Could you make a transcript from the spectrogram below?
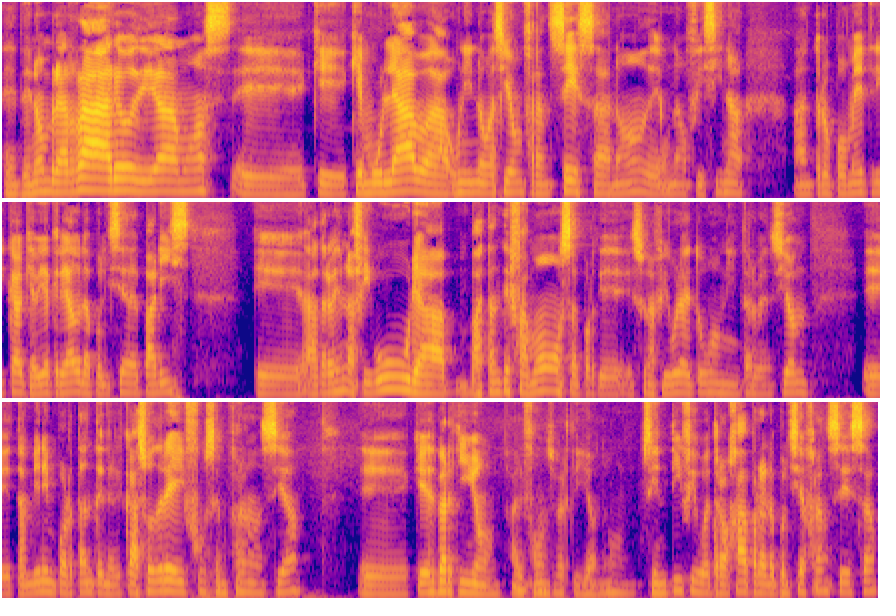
eh, de nombre raro, digamos, eh, que, que emulaba una innovación francesa, ¿no? de una oficina antropométrica que había creado la policía de París eh, a través de una figura bastante famosa, porque es una figura que tuvo una intervención eh, también importante en el caso Dreyfus en Francia, eh, que es Bertillon, Alphonse Bertillon, ¿no? un científico que trabajaba para la policía francesa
